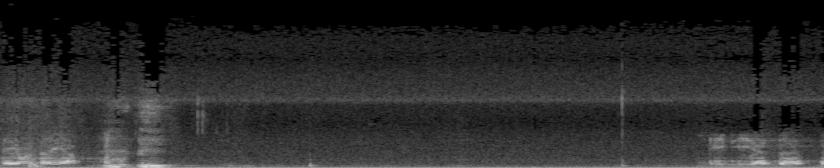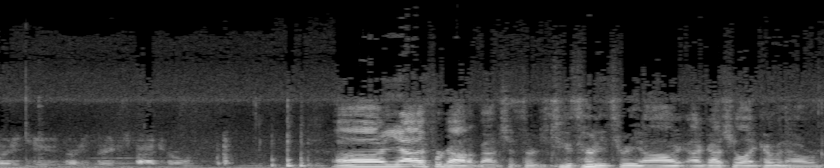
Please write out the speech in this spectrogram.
Day 130 out. ATSF 3233 dispatcher. Over. Uh, yeah, I forgot about you. 32, 33. I, I got your light coming over.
